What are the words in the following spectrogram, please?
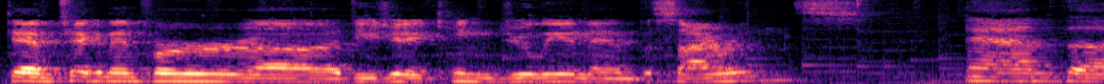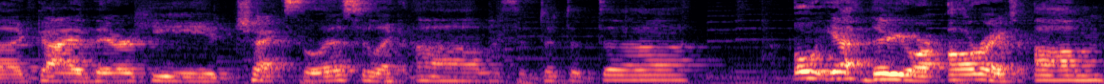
Okay, I'm checking in for uh, DJ King Julian and the Sirens. And the guy there, he checks the list. He's like, uh, da, da, da. Oh, yeah, there you are. All right. Um,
